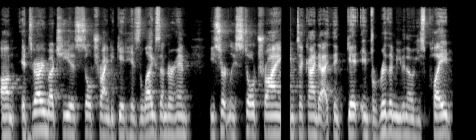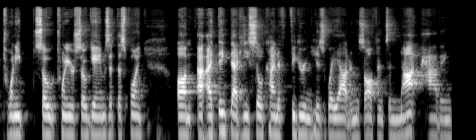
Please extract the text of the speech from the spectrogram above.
Um, it's very much he is still trying to get his legs under him. He's certainly still trying to kind of, I think, get into rhythm, even though he's played 20 so 20 or so games at this point. Um, I, I think that he's still kind of figuring his way out in this offense and not having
